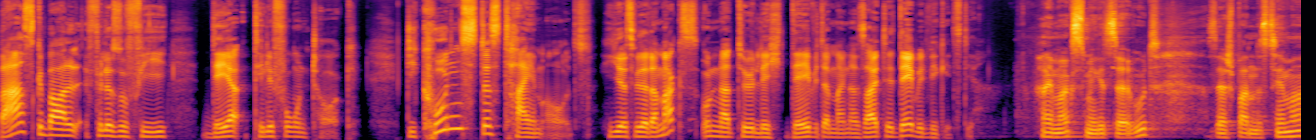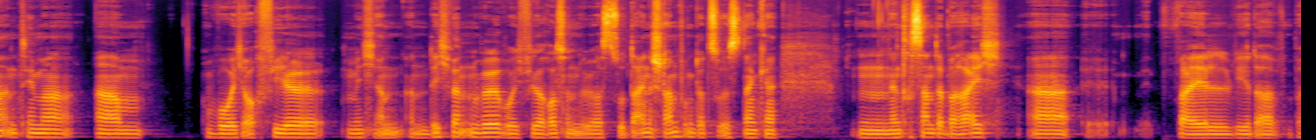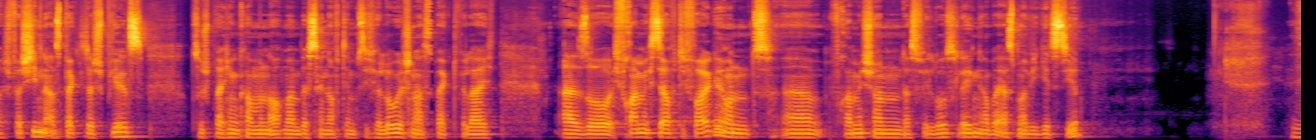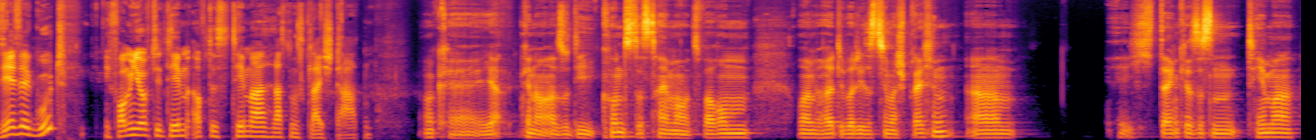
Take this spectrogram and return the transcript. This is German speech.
Basketballphilosophie, der Telefontalk. Die Kunst des Timeouts. Hier ist wieder der Max und natürlich David an meiner Seite. David, wie geht's dir? Hi Max, mir geht's sehr gut. Sehr spannendes Thema. Ein Thema, ähm, wo ich auch viel mich an, an dich wenden will, wo ich viel herausfinden will, was so dein Standpunkt dazu ist. Denke, ein interessanter Bereich, äh, weil wir da verschiedene Aspekte des Spiels zu sprechen kommen auch mal ein bisschen auf den psychologischen Aspekt vielleicht. Also ich freue mich sehr auf die Folge und äh, freue mich schon, dass wir loslegen. Aber erstmal, wie geht's dir? Sehr, sehr gut. Ich freue mich auf, die Themen, auf das Thema. Lass uns gleich starten. Okay, ja, genau. Also die Kunst des Timeouts. Warum wollen wir heute über dieses Thema sprechen? Ähm, ich denke, es ist ein Thema,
